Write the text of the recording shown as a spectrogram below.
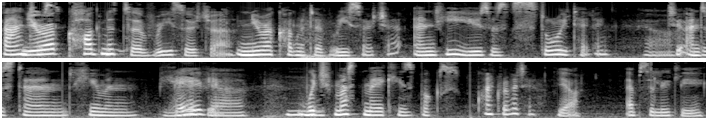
neuroscientist. Neurocognitive researcher. Neurocognitive researcher. And he uses storytelling Yeah. to understand human behavior, Behavior. which must make his books quite riveting. Yeah, absolutely.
